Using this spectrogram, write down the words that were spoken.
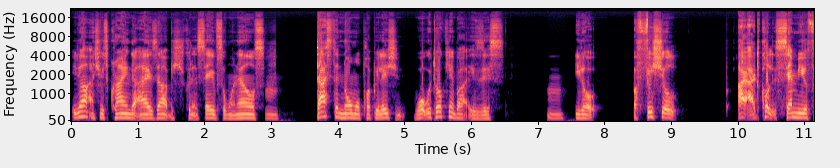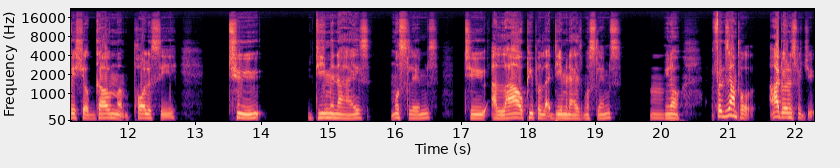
You know, and she was crying her eyes out, but she couldn't save someone else. Mm. That's the normal population. What we're talking about is this Mm. you know, official, I, I'd call it semi official government policy to demonize Muslims, to allow people that demonize Muslims. Mm. You know, for example, I'll be honest with you.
